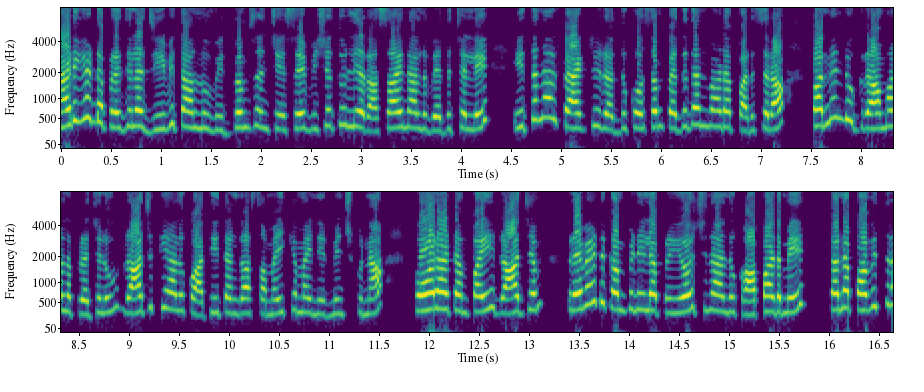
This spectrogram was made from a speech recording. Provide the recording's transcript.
నడిగడ్డ ప్రజల జీవితాలను విధ్వంసం చేసే విషతుల్య రసాయనాలు వెదచల్లే ఇథనాల్ ఫ్యాక్టరీ రద్దు కోసం పెద్దదన్వాడ పరిసర పన్నెండు గ్రామాల ప్రజలు రాజకీయాలకు అతీతంగా సమైక్యమై నిర్మించుకున్న పోరాటంపై రాజ్యం ప్రైవేటు కంపెనీల ప్రయోజనాలను కాపాడమే తన పవిత్ర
